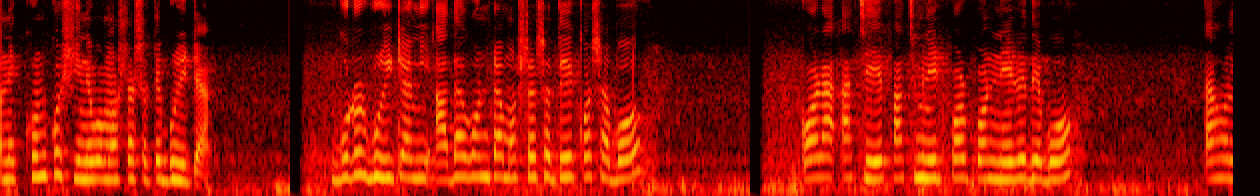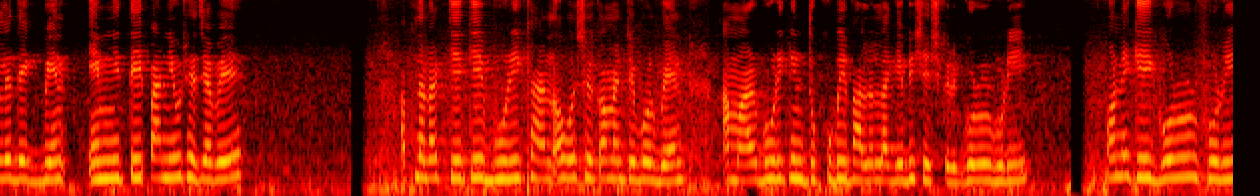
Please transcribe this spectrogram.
অনেকক্ষণ কষিয়ে নেব মশলার সাথে বুড়িটা। গরুর বুড়িটা আমি আধা ঘণ্টা মশলার সাথে কষাবো। কড়া আছে, পাঁচ মিনিট পর পর নেড়ে দেব। তাহলে দেখবেন এমনিতেই পানি উঠে যাবে। আপনারা কে কে ভুড়ি খান অবশ্যই কমেন্টে বলবেন। আমার ভুড়ি কিন্তু খুবই ভালো লাগে, বিশেষ করে গরুর ভুড়ি। অনেকেই গরুর ভুড়ি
